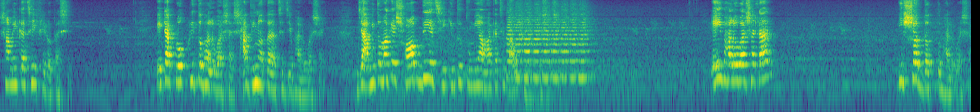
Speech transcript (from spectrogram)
স্বামীর কাছেই ফেরত আসে। এটা প্রকৃত ভালোবাসা, স্বাধীনতা আছে যে ভালোবাসায়। যে আমি তোমাকে সব দিয়েছি, কিন্তু তুমি আমার কাছে তাও এই ভালোবাসাটার ঈশ্বর দত্ত ভালোবাসা।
